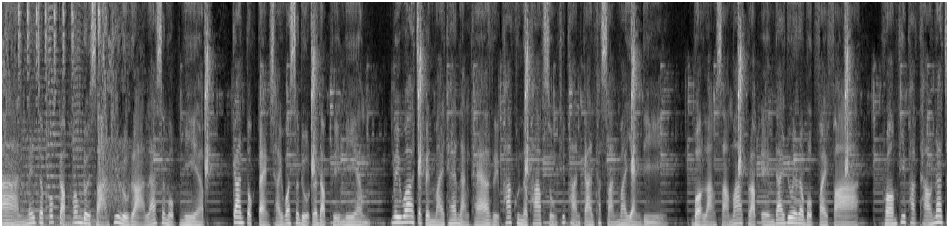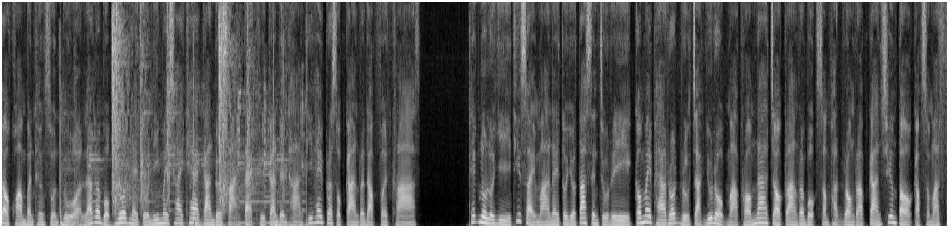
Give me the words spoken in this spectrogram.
ด้านในจะพบกับห้องโดยสารที่หรูหราและสงบเงียบ การตกแต่งใช้วัสดุระดับพรีเมียม ไม่ว่าจะเป็นไม้แท้หนังแท้หรือผ้าคุณภาพสูงที่ผ่านการคัดสรรมาอย่างดีเบาะหลังสามารถปรับเอนได้ด้วยระบบไฟฟ้า พร้อมที่พักเท้าหน้าจอความบันเทิงส่วนตัว และระบบนวดในตัวนี้ไม่ใช่แค่การโดยสารแต่คือการเดินทางที่ให้ประสบการณ์ระดับเฟิร์สคลาสเทคโนโลยีที่ใส่มาใน Toyota Century ก็ไม่แพ้รถหรูจากยุโรปมาพร้อมหน้าจอกลางระบบสัมผัสรองรับการเชื่อมต่อกับสมาร์ทโฟ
